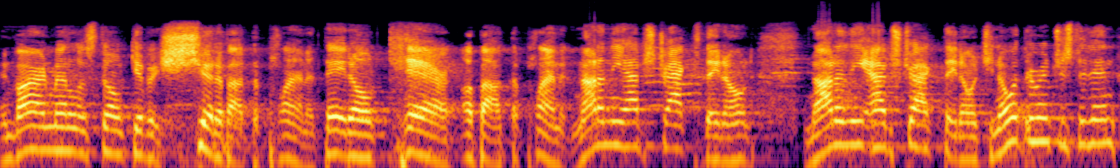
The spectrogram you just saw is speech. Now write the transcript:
environmentalists don't give a shit about the planet. They don't care about the planet. Not in the abstract, they don't. Not in the abstract, they don't. You know what they're interested in?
